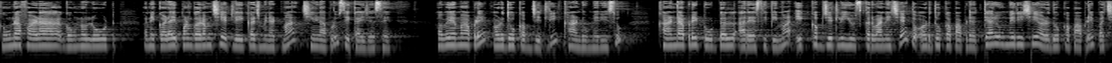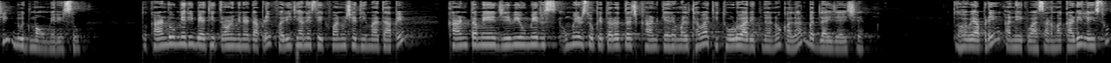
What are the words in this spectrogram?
ઘઉંના ફાળા, ઘઉંનો લોટ અને કડાઈ પણ ગરમ છે એટલે એક જ મિનિટમાં છીણ આપણું શેકાઈ જશે. હવે એમાં આપણે અડધો કપ જેટલી ખાંડ ઉમેરીશું. ખાંડ આપણે ટોટલ આ રેસીપીમાં એક કપ જેટલી યુઝ કરવાની છે. તો અડધો કપ આપણે અત્યારે ઉમેરી છે, અડધો કપ આપણે પછી દૂધમાં ઉમેરીશું. તો ખાંડ ઉમેરી બેથી ત્રણ મિનિટ આપણે ફરીથી આને શેકવાનું છે ધીમા તાપે. ખાંડ તમે જેવી ઉમેર ઉમેરશો કે તરત જ ખાંડ કેરેમલ થવાથી થોડો આ રીતનો એનો કલર બદલાઈ જાય છે. તો હવે આપણે આને એક વાસણમાં કાઢી લઈશું.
